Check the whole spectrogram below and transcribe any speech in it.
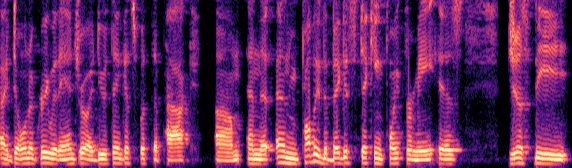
I don't agree with Andrew. I do think it's with the pack, um, and the and probably the biggest sticking point for me is just the,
